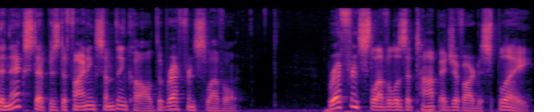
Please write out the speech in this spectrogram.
The next step is defining something called the reference level. Reference level is the top edge of our display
